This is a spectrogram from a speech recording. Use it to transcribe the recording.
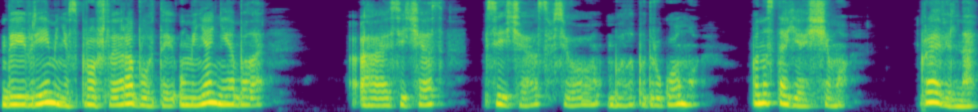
да и времени с прошлой работой у меня не было. А сейчас, сейчас все было по-другому, по-настоящему. Правильно.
